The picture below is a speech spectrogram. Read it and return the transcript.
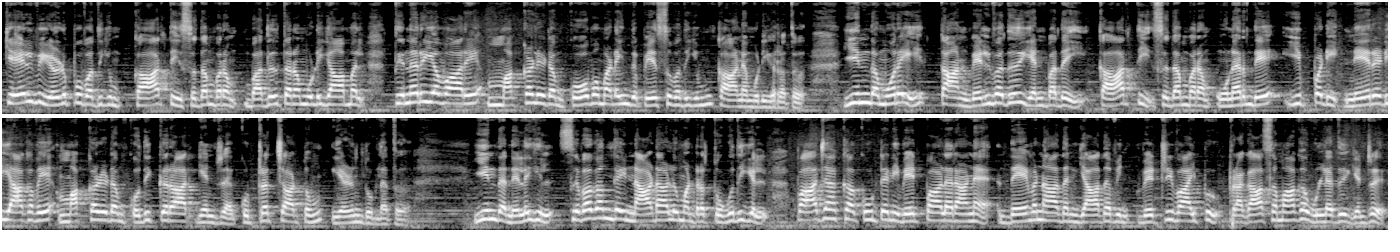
கேள்வி எழுப்புவதையும் கார்த்தி சிதம்பரம் பதில் தர முடியாமல் திணறியவாறே மக்களிடம் கோபமடைந்து பேசுவதையும் காண முடிகிறது. இந்த முறை தான் வெல்வது என்பதை கார்த்தி சிதம்பரம் உணர்ந்தே இப்படி நேரடியாகவே மக்களிடம் கொதிக்கிறார் என்ற குற்றச்சாட்டும் எழுந்துள்ளது. இந்த நிலையில் சிவகங்கை நாடாளுமன்ற தொகுதியில் பாஜக கூட்டணி வேட்பாளரான தேவநாதன் யாதவின் வெற்றி வாய்ப்பு பிரகாசமாக உள்ளது என்று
